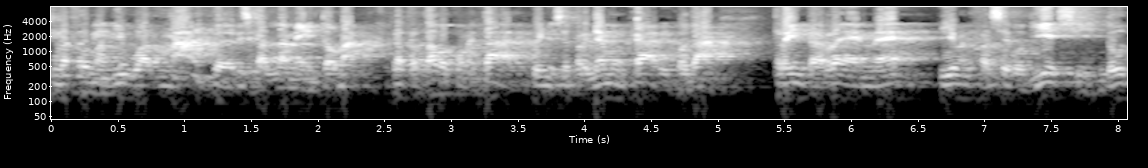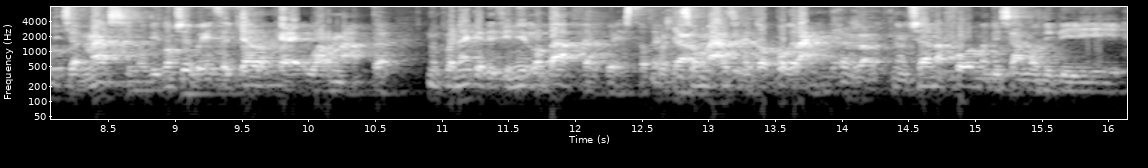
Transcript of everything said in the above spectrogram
una forma di warm-up, riscaldamento, ma la trattavo come tale, quindi se prendiamo un carico da 30 RM, io me ne facevo 10, 12 al massimo, di conseguenza è chiaro che è warm up, non puoi neanche definirlo buffer questo, perché c'è un margine troppo grande, esatto. non c'è una forma diciamo, di, di,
